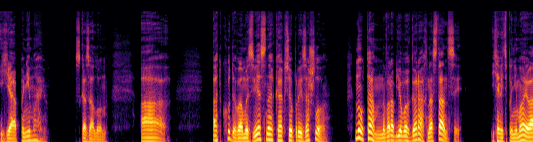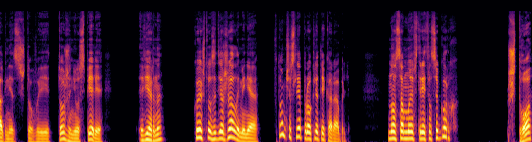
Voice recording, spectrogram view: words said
«Я понимаю», — сказал он. «А Откуда вам известно, как все произошло? Ну, там, на Воробьевых горах, на станции. Я ведь понимаю, Агнец, что вы тоже не успели. Верно. Кое-что задержало меня, в том числе проклятый корабль. Но со мной встретился Горх. Что?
